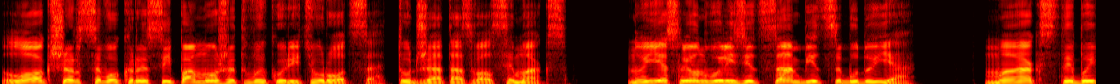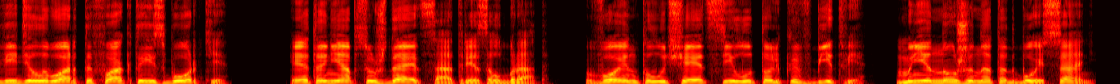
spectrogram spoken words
Локшер с его крысой поможет выкурить уродца, тут же отозвался Макс. Но если он вылезет сам, биться буду я. Макс, ты бы видел его артефакты и сборки. Это не обсуждается, отрезал брат. Воин получает силу только в битве. Мне нужен этот бой, Сань.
